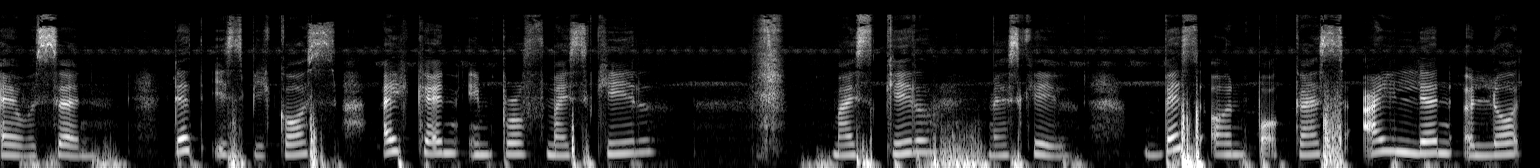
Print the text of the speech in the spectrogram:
awesome. That is because I can improve my skill, my skill, my skill. Based on podcast, I learn a lot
